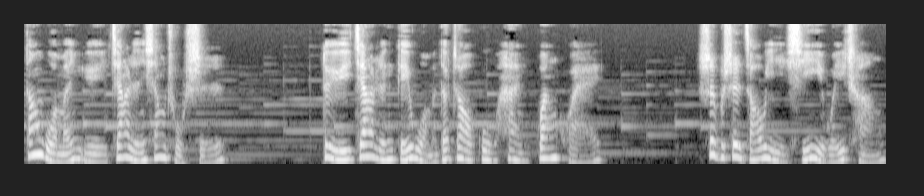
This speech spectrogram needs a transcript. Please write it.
当我们与家人相处时，对于家人给我们的照顾和关怀，是不是早已习以为常，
